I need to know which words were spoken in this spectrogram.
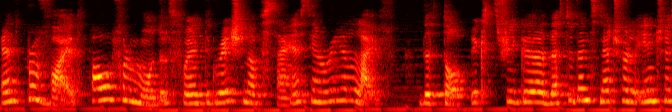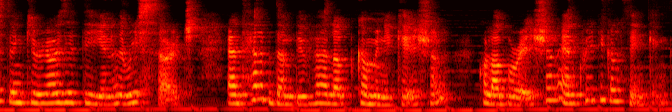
and provide powerful models for integration of science in real life. The topics trigger the students' natural interest and curiosity in research and help them develop communication, collaboration and critical thinking.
